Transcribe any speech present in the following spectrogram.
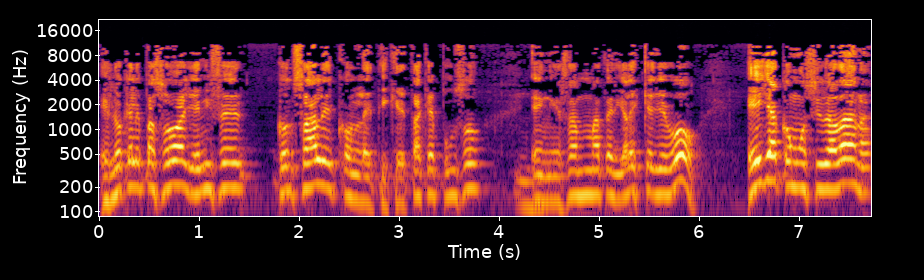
Es lo que le pasó a Jennifer González con la etiqueta que puso en esos materiales que llevó. Ella como ciudadana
